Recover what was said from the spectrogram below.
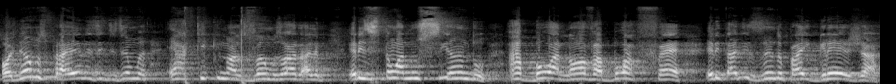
olhamos para eles e dizemos, é aqui que nós vamos, olha, olha eles estão anunciando a boa nova, a boa fé. Ele está dizendo para a igreja,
